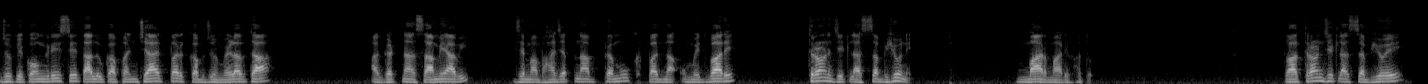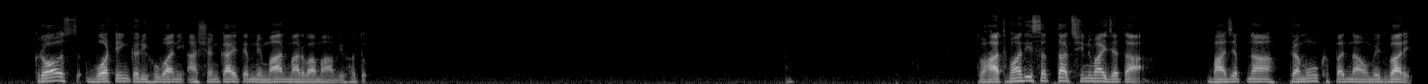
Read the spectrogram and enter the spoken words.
જો કે કોંગ્રેસે તાલુકા પંચાયત પર કબજો મેળવતા આ ઘટના સામે આવી, જેમાં ભાજપના પ્રમુખ પદના ઉમેદવારે ત્રણ જેટલા સભ્યોને માર માર્યો હતો. તો આ ત્રણ જેટલા સભ્યોએ ક્રોસ વોટિંગ કરી હોવાની આશંકાએ તેમને માર મારવામાં આવ્યો હતો. તો હાથમાંથી સત્તા છીનવાઈ જતા ભાજપના પ્રમુખ પદના ઉમેદવારે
